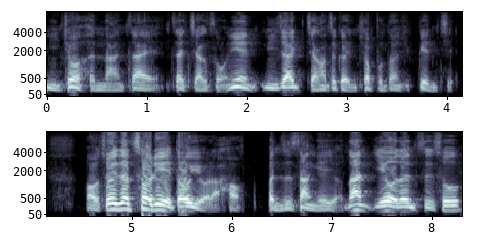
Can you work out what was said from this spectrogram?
你就很难再再讲什么，因为你在讲到这个，你就要不断去辩解哦，所以这策略都有了哈，本质上也有。那也有人指出，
